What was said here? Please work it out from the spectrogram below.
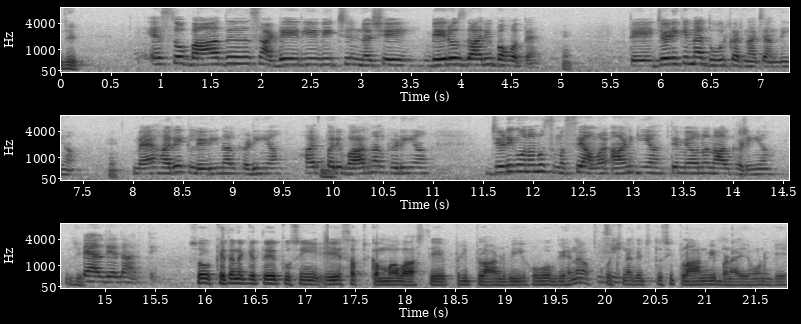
ਜੀ। ਇਸ ਤੋਂ ਬਾਅਦ ਸਾਡੇ ਏਰੀਏ ਵਿੱਚ ਨਸ਼ੇ ਬੇਰੋਜ਼ਗਾਰੀ ਬਹੁਤ ਹੈ। ਤੇ ਜਿਹੜੀ ਕਿ ਮੈਂ ਦੂਰ ਕਰਨਾ ਚਾਹੁੰਦੀ ਹੂੰ। ਮੈਂ ਹਰ ਇੱਕ ਲੇਡੀ ਨਾਲ ਖੜੀ ਹਾਂ ਹਰ ਪਰਿਵਾਰ ਨਾਲ ਖੜੀ ਹਾਂ। ਜਿਹੜੀ ਉਹਨਾਂ ਨੂੰ ਸਮੱਸਿਆਵਾਂ ਆਣਗੀਆਂ ਤੇ ਮੈਂ ਉਹਨਾਂ ਨਾਲ ਖੜੀ ਹਾਂ ਜੀ। ਪਹਿਲ ਦੇ ਆਧਾਰ ਤੇ। ਸੋ ਕਿਤੇ ਨਾ ਕਿਤੇ ਤੁਸੀਂ ਇਹ ਸਭ ਕੰਮਾਂ ਵਾਸਤੇ ਪ੍ਰੀ ਪਲਾਨ ਵੀ ਹੋਵੋਗੇ ਹੈ ਨਾ? ਕੁਝ ਜੀ। ਨਾ ਕੁਝ ਤੁਸੀਂ ਪਲਾਨ ਵੀ ਬਣਾਏ ਹੋਣਗੇ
